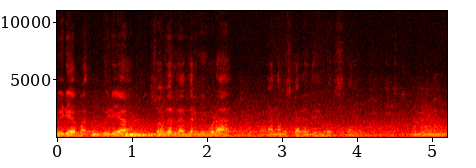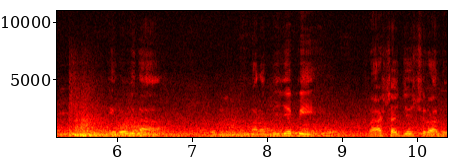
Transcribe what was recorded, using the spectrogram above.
మీడియా మీడియా సోదరులందరికీ కూడా నా నమస్కారాలు తెలియపరుస్తాను. ఈ రోజున మన బీజేపీ రాష్ట్ర అధ్యక్షురాలు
